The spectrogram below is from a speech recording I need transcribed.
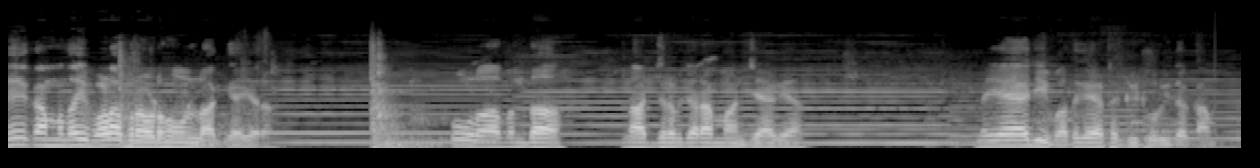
ਇਹ ਕੰਮ ਦਾ ਹੀ ਬੜਾ ਫਰਾਡ ਹੋਣ ਲੱਗ ਗਿਆ ਯਾਰ। ਭੋਲਾ ਬੰਦਾ ਨਾਜਰ ਵਿਚਾਰਾ ਮੰਨ ਜਾ ਗਿਆ। ਨਜਾਇਜ਼ ਹੀ ਵੱਧ ਗਿਆ ਠੱਗੀ ਠੋਰੀ ਦਾ ਕੰਮ।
